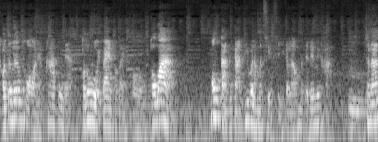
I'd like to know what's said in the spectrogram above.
เขาจะเริ่มทอเนี่ยผ้าพวกเนี้ยเขาต้องโรยแป้งเข้าไป อ๋อเพราะว่าป้องกันการที่เวลามันเสียดสีกันแล้ว มันจะได้ไม่ขาด อืม ฉะนั้น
